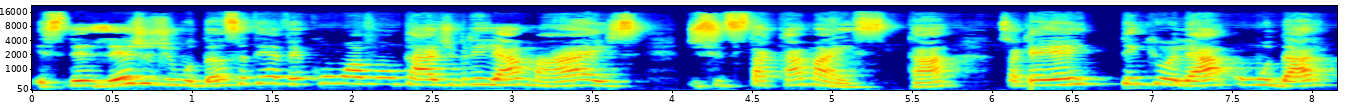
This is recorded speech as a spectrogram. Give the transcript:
esse desejo de mudança tem a ver com a vontade de brilhar mais, de se destacar mais, tá? Só que aí tem que olhar o mudar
